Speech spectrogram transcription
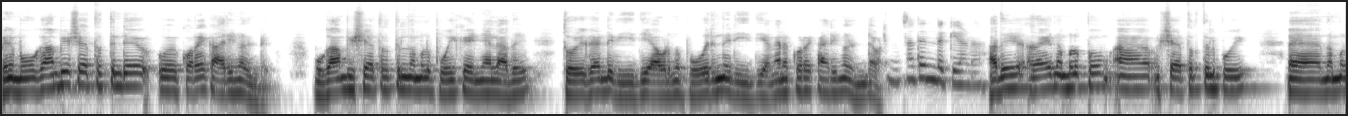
പിന്നെ മൂകാംബി ക്ഷേത്രത്തിന്റെ കുറേ കാര്യങ്ങളുണ്ട്. മൂകാംബി ക്ഷേത്രത്തിൽ നമ്മൾ പോയി കഴിഞ്ഞാൽ അത് തൊഴുകേണ്ട രീതി അവിടുന്ന് പോരുന്ന രീതി അങ്ങനെ കുറേ കാര്യങ്ങളുണ്ട് അവിടെ. അതെന്തൊക്കെയാണ്? അത് അതായത് നമ്മളിപ്പം ആ ക്ഷേത്രത്തിൽ പോയി നമ്മൾ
